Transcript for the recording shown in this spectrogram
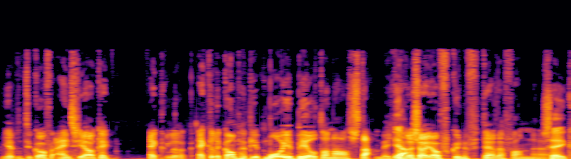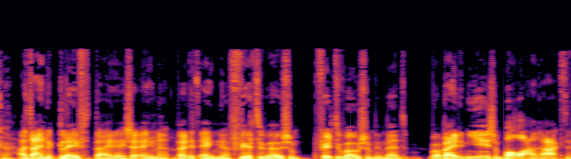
het natuurlijk over eindsignaal. Kijk, Ekkelenkamp heb je het mooie beeld dan al staan. Weet je? Ja. Daar zou je over kunnen vertellen van... eh, Zeker. uiteindelijk bleef het bij, deze ene, bij dit ene virtueuze, virtueuze moment... waarbij hij niet eens een bal aanraakte.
